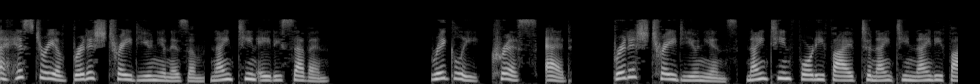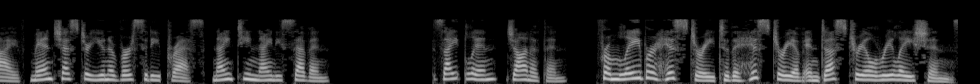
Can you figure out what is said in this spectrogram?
a History of British Trade Unionism 1987. Wrigley, Chris, ed. British Trade Unions, 1945-1995 Manchester University Press, 1997 Zeitlin, Jonathan. From Labour History to the History of Industrial Relations.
